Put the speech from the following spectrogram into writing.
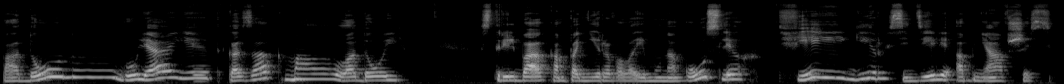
«По дону гуляет казак молодой». Стрельба аккомпанировала ему на гуслях, феи и гир сидели обнявшись.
